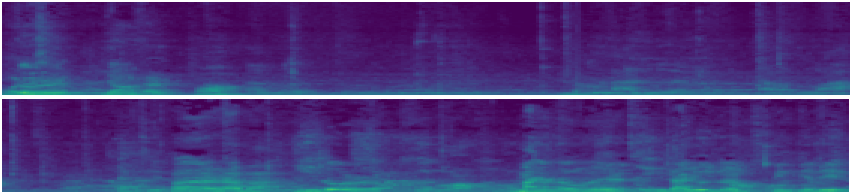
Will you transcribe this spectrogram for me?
我都就是凉菜的。啊。感谢。好像是啥吧？你都是麻酱那种人，你带有那比比例，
